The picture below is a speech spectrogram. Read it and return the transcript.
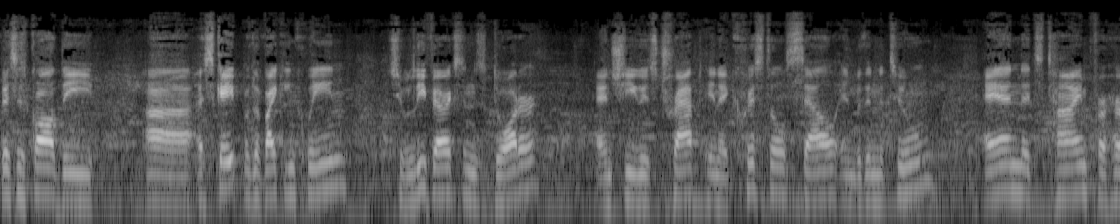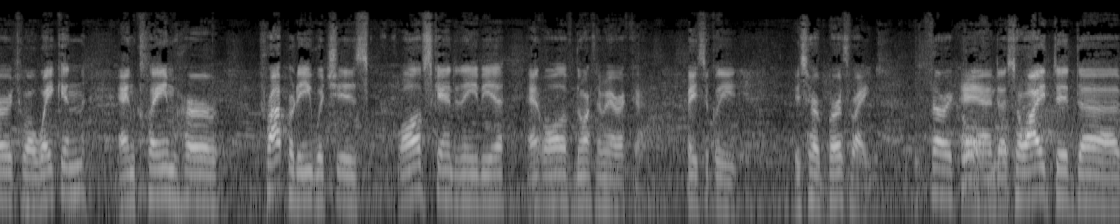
This is called the uh, Escape of the Viking Queen. She was Leif Erikson's daughter, and she is trapped in a crystal cell in within the tomb. And it's time for her to awaken and claim her property, which is all of Scandinavia and all of North America. Basically, is her birthright. Very cool. And uh, so I did. Uh,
